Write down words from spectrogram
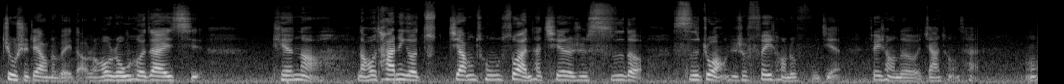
就是这样的味道，然后融合在一起，天呐！然后它那个姜葱蒜，它切的是丝的丝状，就是非常的福建，非常的家常菜，嗯。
